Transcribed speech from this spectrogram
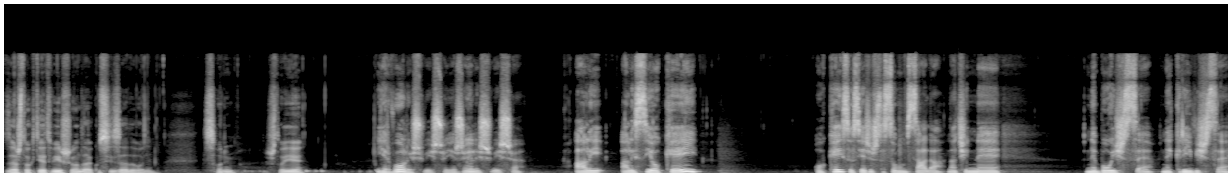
Zašto htjeti više onda ako si zadovoljan s onim što je? Jer voliš više, jer želiš više. Ali, ali si ok, ok se osjećaš sa sobom sada. Znači ne, ne bojiš se, ne kriviš se.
